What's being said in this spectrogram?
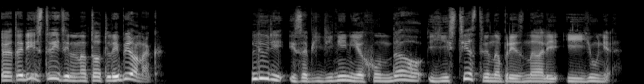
«Это действительно тот ребенок!» Люди из объединения Хундао, естественно, признали Июня.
